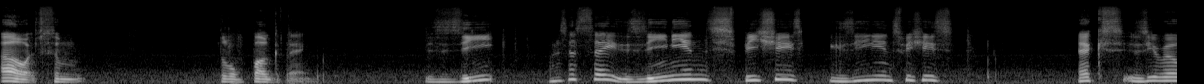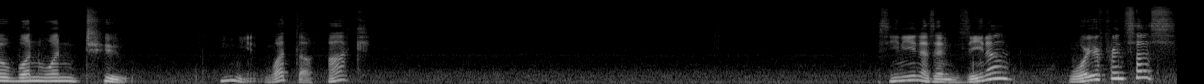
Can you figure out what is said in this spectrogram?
Oh, it's some little bug thing. Z. What does that say? Xenian species? Xenian species X0112. Xenian. What the fuck? Xenian as in Xena? Warrior princess?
